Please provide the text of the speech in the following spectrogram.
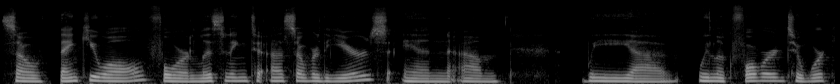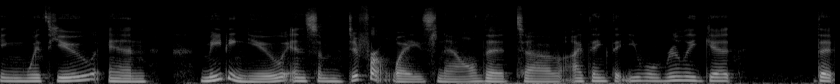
so thank you all for listening to us over the years and, um, we uh, we look forward to working with you and meeting you in some different ways now that uh, I think that you will really get that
